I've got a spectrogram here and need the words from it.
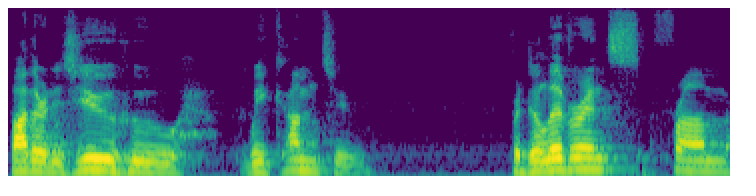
Father, it is you who we come to for deliverance from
